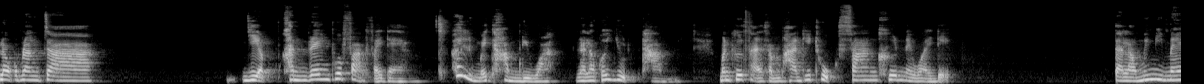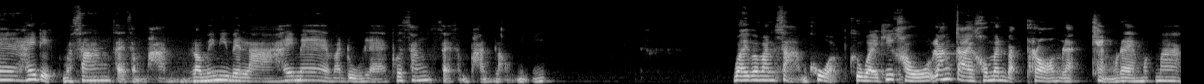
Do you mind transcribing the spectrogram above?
เรากำลังจะเหยียบคันเร่งเพื่อฝ่าไฟแดงเฮ้ยหรือไม่ทำดีวะแล้วเราก็หยุดทำ มันคือสายสัมพันธ์ที่ถูกสร้างขึ้นในวัยเด็ก แต่เราไม่มีแม่ให้เด็กมาสร้างสายสัมพันธ์ เราไม่มีเวลาให้แม่มาดูแล เพื่อสร้างสายสัมพันธ์เหล่านี้ วัยประมาณสามขวบ คือวัยที่เขาร่างกายเขามันแบบพร้อมและแข็งแรงมาก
